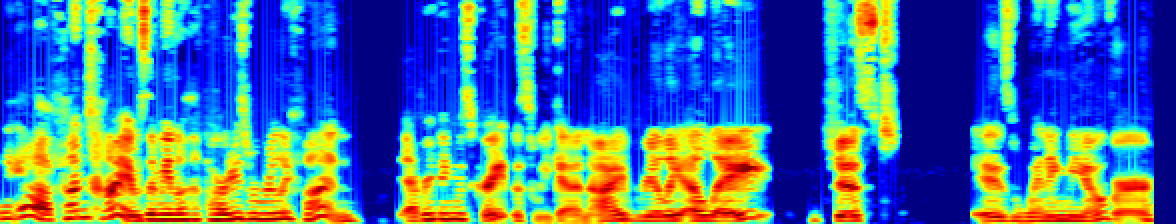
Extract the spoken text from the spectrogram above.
But yeah, fun times. I mean, the parties were really fun. Everything was great this weekend. I really LA just is winning me over.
